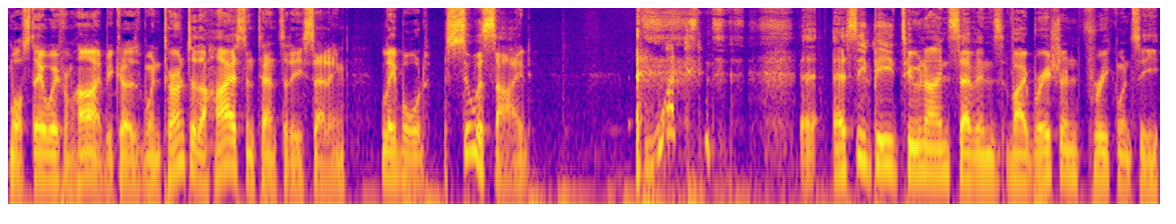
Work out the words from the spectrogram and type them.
well, stay away from high because when turned to the highest intensity setting, labeled suicide, What? SCP 297's vibration frequency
